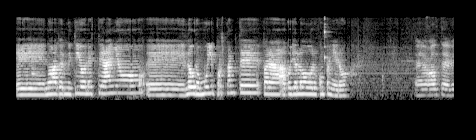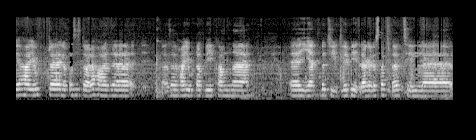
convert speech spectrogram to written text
eh, nos ha permitido en este año eh, logros muy importantes para apoyar a los, los compañeros. Eh, alt det vi har gjort eh, i løpet av siste året, har, eh, altså, har gjort at vi kan eh, eh, gi et betydelig bidrag eller støtte til eh.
